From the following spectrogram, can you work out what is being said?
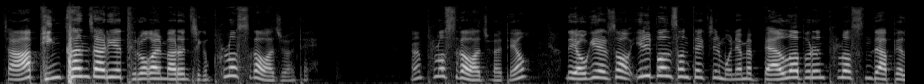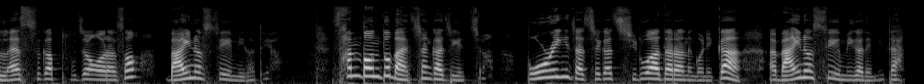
자 빈칸 자리에 들어갈 말은 지금 플러스가 와줘야 돼. 응? 플러스가 와줘야 돼요. 근데 여기에서 1번 선택지는 뭐냐면 valuable은 플러스인데 앞에 less가 부정어라서 마이너스의 의미가 돼요. 3번도 마찬가지겠죠. Boring 자체가 지루하다라는 거니까 아, 마이너스의 의미가 됩니다.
